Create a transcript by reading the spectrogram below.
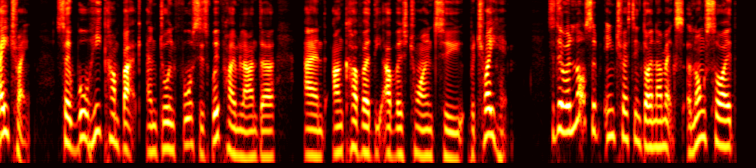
A Train. So will he come back and join forces with Homelander and uncover the others trying to betray him? So there are lots of interesting dynamics alongside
